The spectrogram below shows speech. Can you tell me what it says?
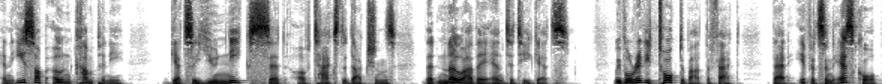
an ESOP owned company gets a unique set of tax deductions that no other entity gets. We've already talked about the fact that if it's an S corp,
